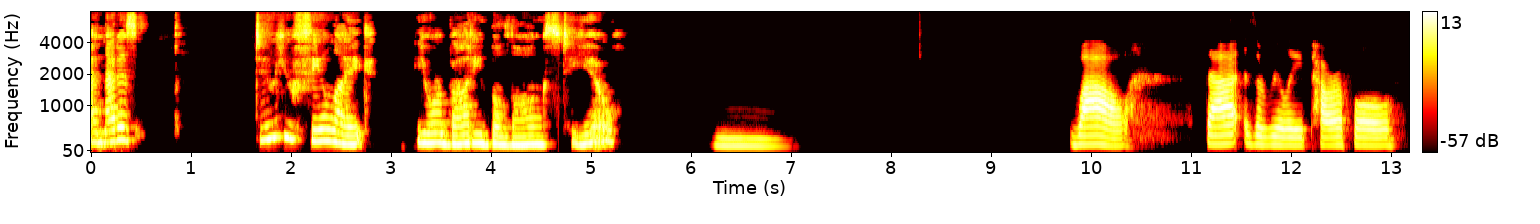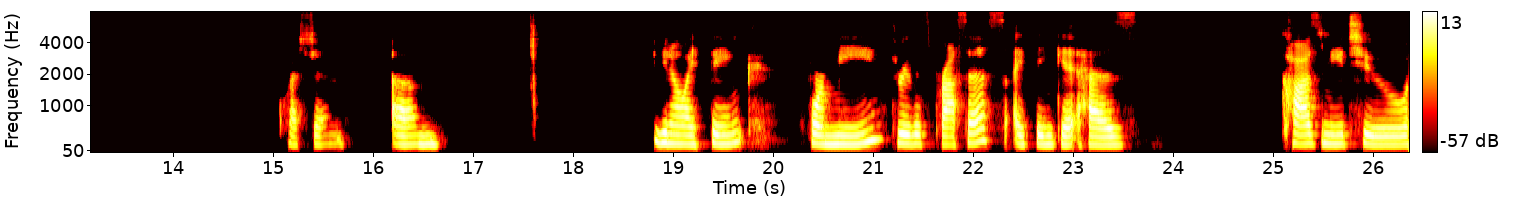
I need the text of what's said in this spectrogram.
And that is do you feel like your body belongs to you? Mm. Wow. That is a really powerful question. Um, you know, I think for me through this process, I think it has caused me to,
